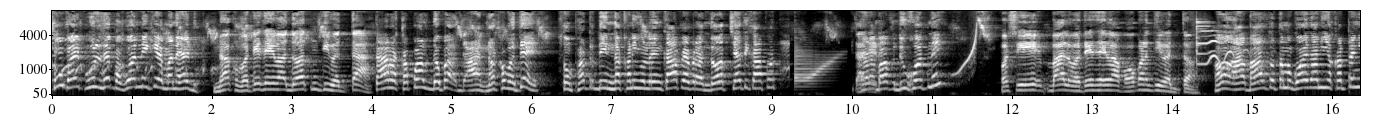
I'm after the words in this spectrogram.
શું ભાઈ ભૂલ છે ભગવાનની કે મને હેડ? નખ વધે છે એવા દોતથી વધતા. તારા કપાળ ડબા આ નખ વધે તો ફટ દી નખણીઓ લઈને કાપે પણ દોત છેથી કાપત? તારા બાપ દુખોત નહીં? પછી બાલ વધે છે એવા ભોપણથી વધતા. હા આ બાલ તો તમે ગોયદાની કટિંગ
